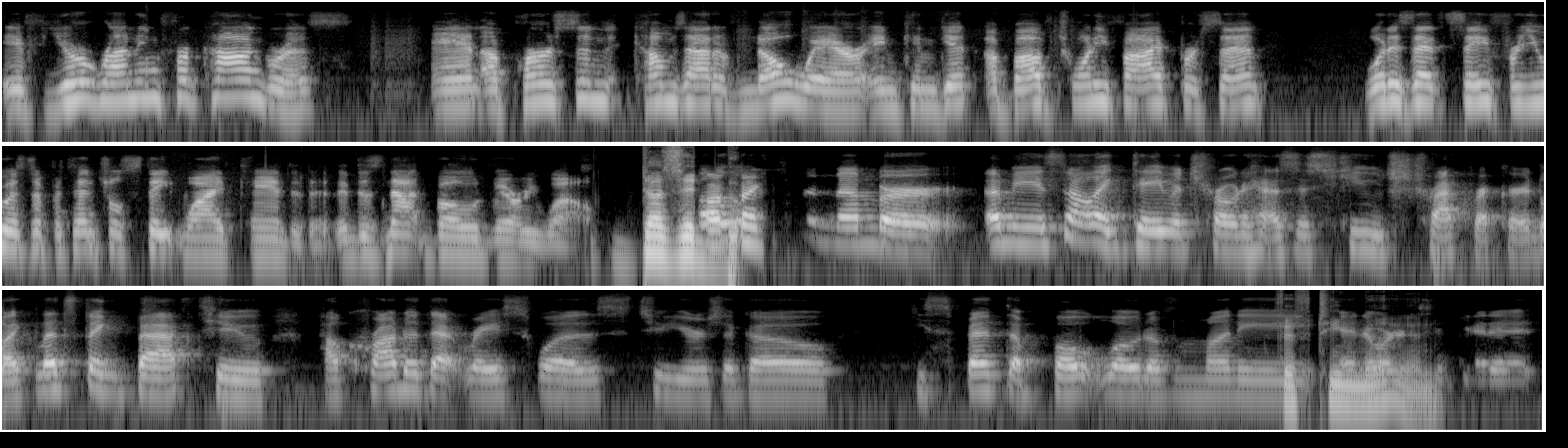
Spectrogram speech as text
If you're running for Congress and a person comes out of nowhere and can get above 25 percent, what does that say for you as a potential statewide candidate? It does not bode very well. Does it? Oh, I think remember, I mean, it's not like David Trone has this huge track record. Like, let's think back to how crowded that race was two years ago. He spent a boatload of money 15 in order to get it.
